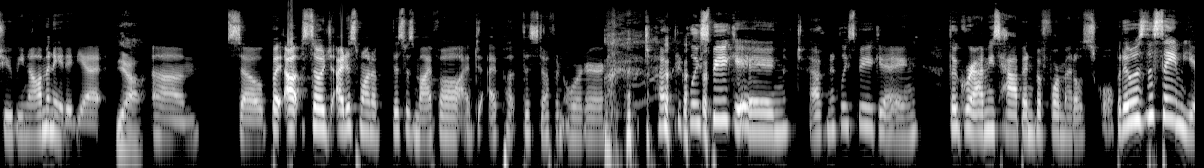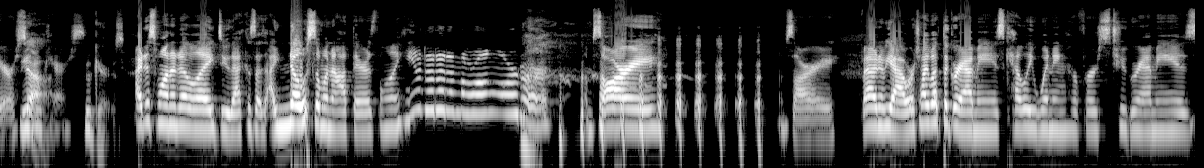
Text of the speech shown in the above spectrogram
to be nominated yet. yeah. Um, so, but uh, so I just want to. This was my fault. I, I put this stuff in order. technically speaking, technically speaking, the Grammys happened before Metal Skool, but it was the same year. So Yeah. who cares? Who cares? I just wanted to like do that because I, I know someone out there is like, you did it in the wrong order. I'm sorry. I'm sorry. But anyway, yeah, we're talking about the Grammys. Kelly winning her first two Grammys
